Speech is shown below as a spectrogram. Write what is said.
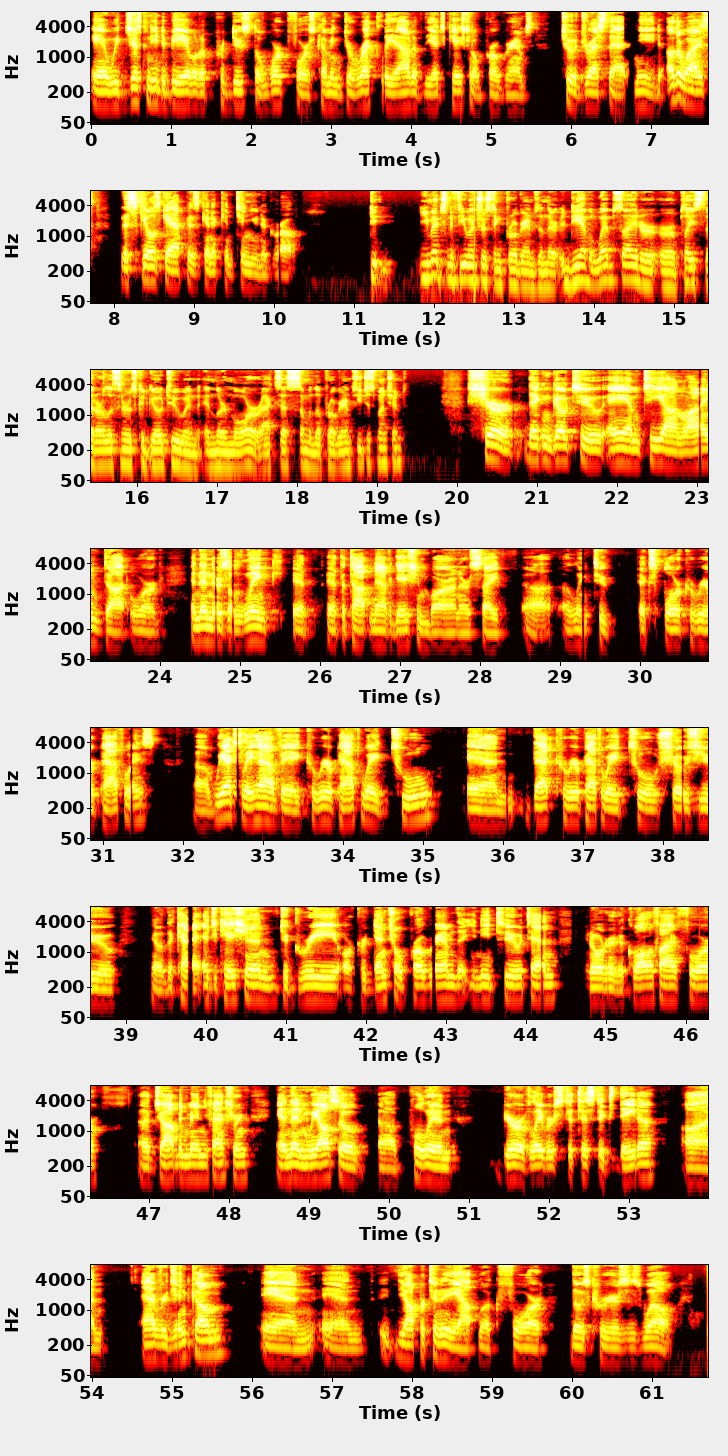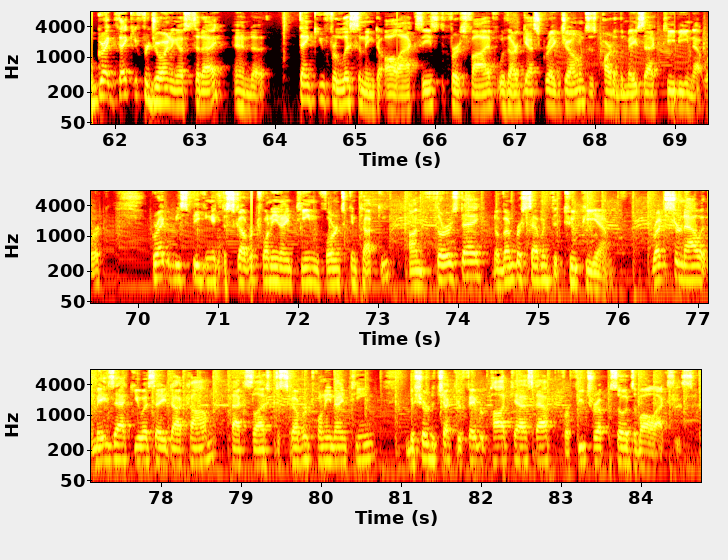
And we just need to be able to produce the workforce coming directly out of the educational programs to address that need. Otherwise, the skills gap is going to continue to grow. Do, you mentioned a few interesting programs in there. Do you have a website or, or a place that our listeners could go to and, and learn more or access some of the programs you just mentioned? Sure. They can go to amtonline.org and then there's a link at, at the top navigation bar on our site, uh, a link to explore career pathways. Uh, we actually have a career pathway tool, and that career pathway tool shows you, you know, the kind of education, degree, or credential program that you need to attend in order to qualify for a job in manufacturing. And then we also uh, pull in Bureau of Labor Statistics data on average income and and the opportunity outlook for those careers as well. Greg, thank you for joining us today, and uh, thank you for listening to All Axes, the first five, with our guest Greg Jones as part of the Mazak TV network. Greg will be speaking at Discover 2019 in Florence, Kentucky on Thursday, November 7th at 2 p.m. Register now at mazakusa.com backslash discover 2019. And Be sure to check your favorite podcast app for future episodes of All Axes.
